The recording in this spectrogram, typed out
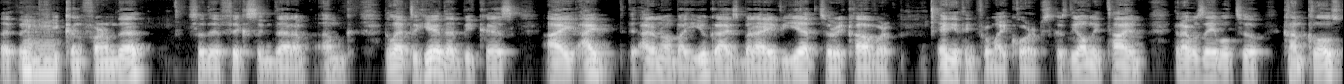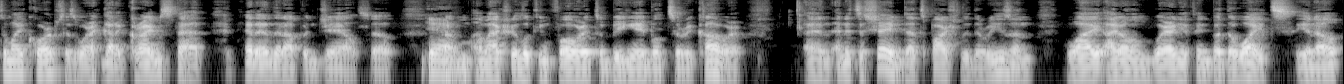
I think mm-hmm. he confirmed that. So they're fixing that. I'm, I'm glad to hear that because I, I, I don't know about you guys, but I've yet to recover anything for my corpse because the only time that I was able to come close to my corpse is where I got a crime stat and ended up in jail. So Yeah. I'm, I'm actually looking forward to being able to recover. And and it's a shame. That's partially the reason why I don't wear anything but the whites, you know,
